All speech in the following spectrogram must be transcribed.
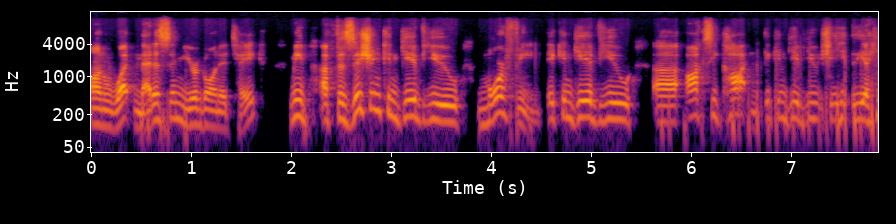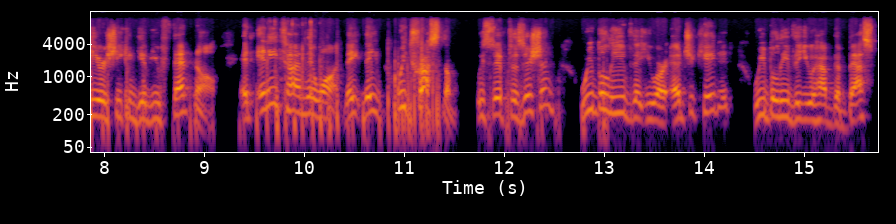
on what medicine you're going to take? I mean, a physician can give you morphine. It can give you uh, OxyContin. It can give you, she, he or she can give you fentanyl at any time they want. They, they, we trust them. We say, physician, we believe that you are educated. We believe that you have the best,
